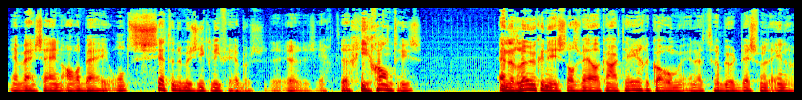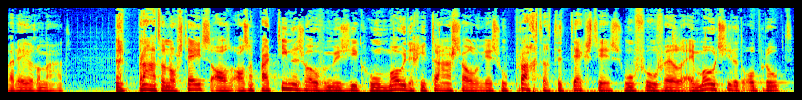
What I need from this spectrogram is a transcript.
En wij zijn allebei ontzettende muziekliefhebbers. Dat is echt gigantisch. En het leuke is, als wij elkaar tegenkomen... en dat gebeurt best met enige regelmaat... we praten nog steeds als, als een paar tieners over muziek... hoe mooi de gitaarsolo is, hoe prachtig de tekst is... hoe, hoeveel emotie dat oproept.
